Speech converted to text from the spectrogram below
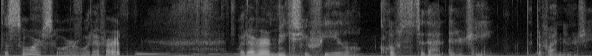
the source or whatever whatever makes you feel close to that energy, the divine energy.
